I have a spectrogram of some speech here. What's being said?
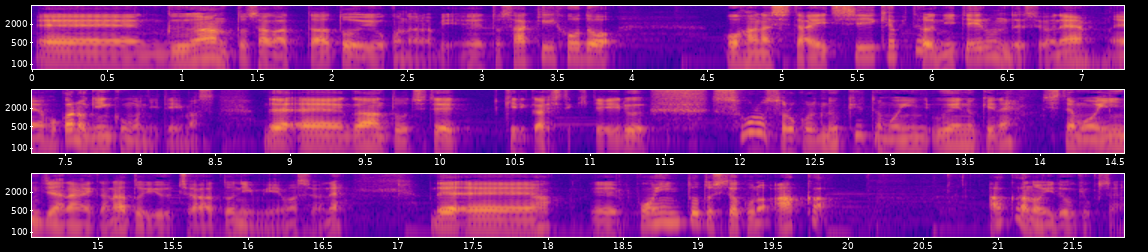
えー、ぐわんと下がった後横並び。えっ、と、先ほど、お話した HC キャピタル似ているんですよね。えー、他の銀行も似ています。で、えー、ガーンと落ちて切り返してきている、そろそろこれ抜けてもいい、上抜けね、してもいいんじゃないかなというチャートに見えますよね。で、えーえー、ポイントとしてはこの赤、赤の移動曲線。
